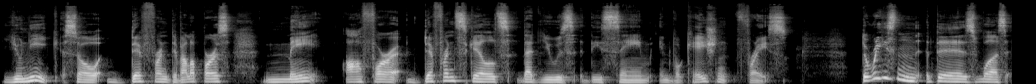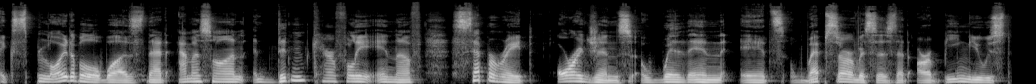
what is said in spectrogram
unique. So different developers may offer different skills that use the same invocation phrase. The reason this was exploitable was that Amazon didn't carefully enough separate origins within its web services that are being used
